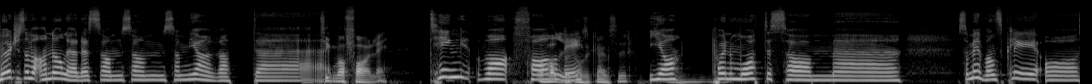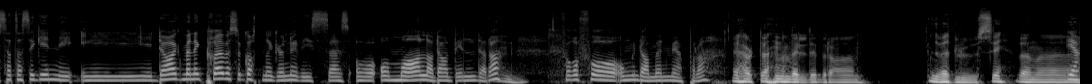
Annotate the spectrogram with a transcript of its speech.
mye som var annerledes, som, som, som gjør at eh, Ting var farlig ting var og hadde konsekvenser. Ja, Mm. på en måte som eh, som er vanskelig å sette seg inn i i dag. Men jeg prøver så godt når jeg underviser å, å male det bildet, da. Mm. For å få ungdommen med på det. Jeg hørte en veldig bra Du vet Lucy, denne Ja.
